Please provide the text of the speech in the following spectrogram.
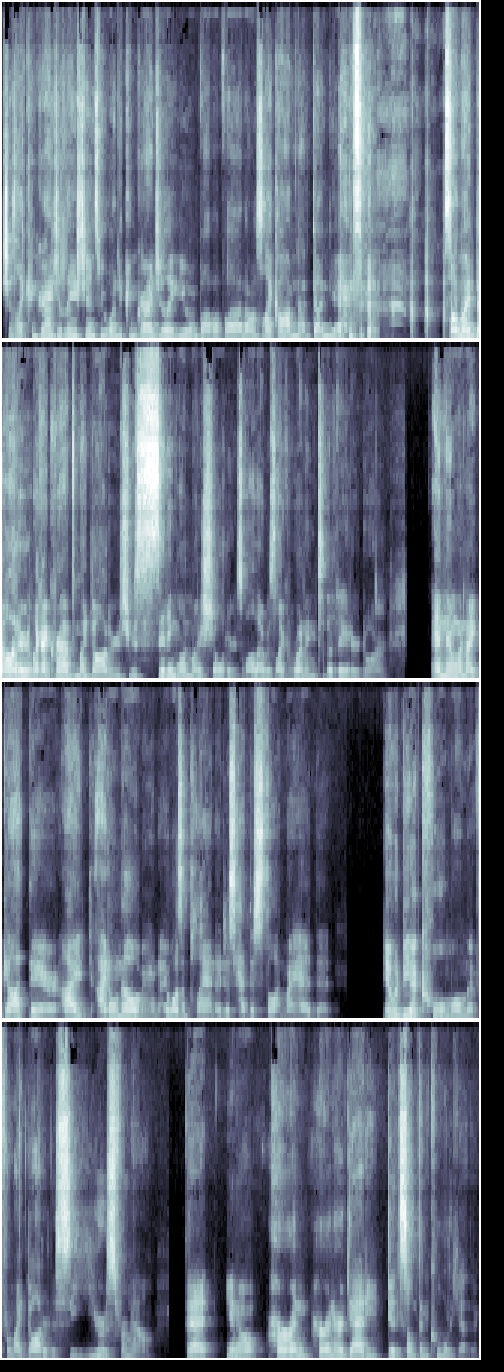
"She was like, congratulations, we wanted to congratulate you," and blah blah blah. And I was like, "Oh, I'm not done yet." so my daughter, like I grabbed my daughter and she was sitting on my shoulders while I was like running to the Vader door. And then when I got there, I I don't know, man. It wasn't planned. I just had this thought in my head that it would be a cool moment for my daughter to see years from now that, you know, her and her and her daddy did something cool together.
